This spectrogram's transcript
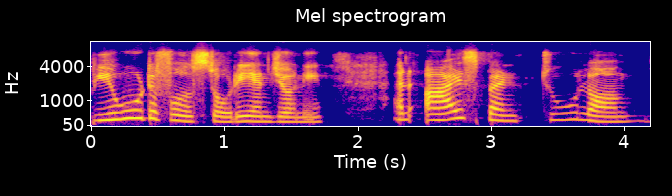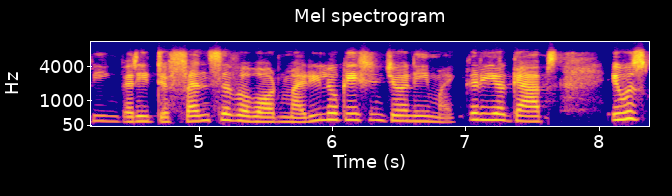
beautiful story and journey. And I spent too long being very defensive about my relocation journey, my career gaps. It was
